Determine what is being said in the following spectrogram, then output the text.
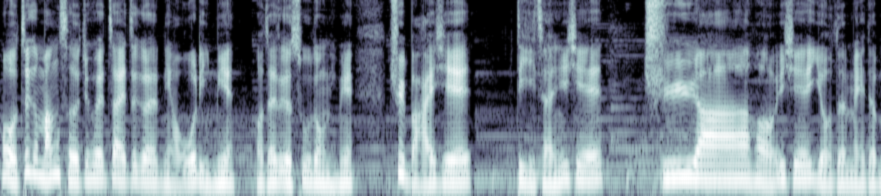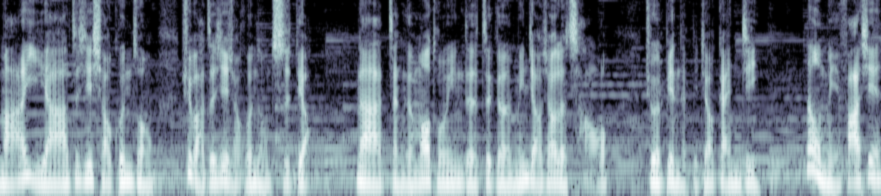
哦，这个盲蛇就会在这个鸟窝里面，哦，在这个树洞里面，去把一些底层一些蛆啊，哦，一些有的没的蚂蚁啊，这些小昆虫，去把这些小昆虫吃掉。那整个猫头鹰的这个鸣角鸮的巢就会变得比较干净。那我们也发现，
